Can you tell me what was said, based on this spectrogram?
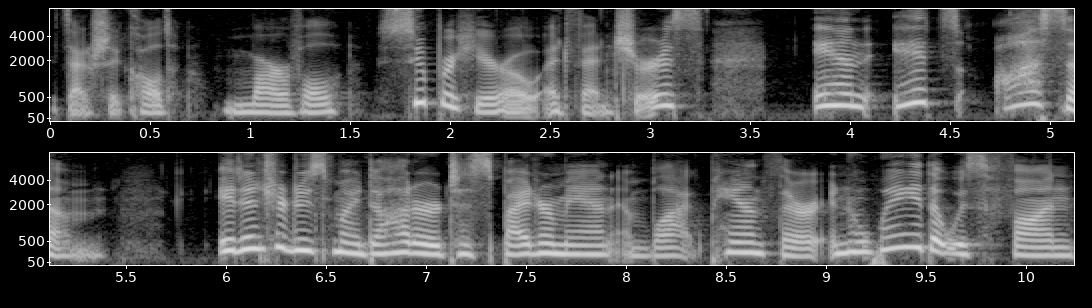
It's actually called Marvel Superhero Adventures, and it's awesome. It introduced my daughter to Spider Man and Black Panther in a way that was fun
